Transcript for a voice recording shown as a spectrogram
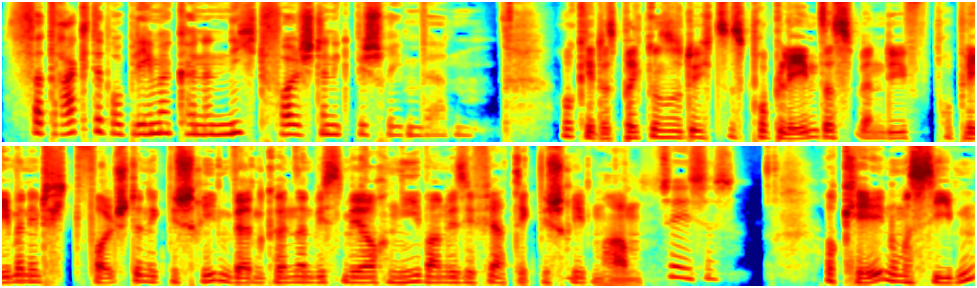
Vertragte Probleme können nicht vollständig beschrieben werden. Okay, das bringt uns natürlich das Problem, dass wenn die Probleme nicht vollständig beschrieben werden können, dann wissen wir auch nie, wann wir sie fertig beschrieben haben. So ist es. Okay, Nummer sieben.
